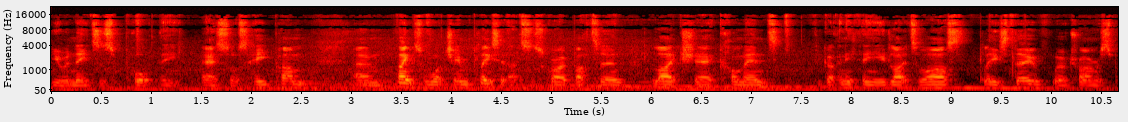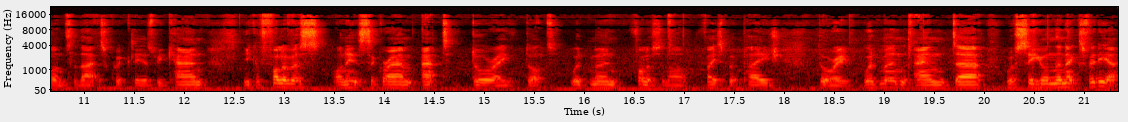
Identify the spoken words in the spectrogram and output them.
you would need to support the air source heat pump. Um, thanks for watching. Please hit that subscribe button, like, share, comment. If you've got anything you'd like to ask, please do. We'll try and respond to that as quickly as we can. You can follow us on Instagram at dore.woodman. Follow us on our Facebook page, Dore Woodman, and uh, we'll see you on the next video.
